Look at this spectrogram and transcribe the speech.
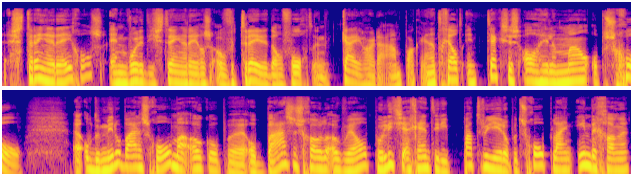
Strenge regels. En worden die strenge regels overtreden... dan volgt een keiharde aanpak. En dat geldt in Texas al helemaal op school. Uh, op de middelbare school, maar ook op, uh, op basisscholen ook wel. Politieagenten die patrouilleren op het schoolplein in de gangen...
